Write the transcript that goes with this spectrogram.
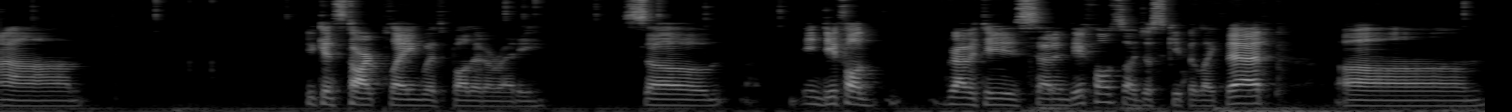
um, you can start playing with bullet already. So in default, gravity is set in default, so I just keep it like that. Um,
